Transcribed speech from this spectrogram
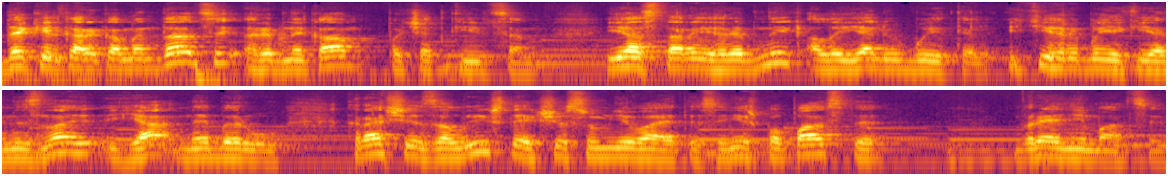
декілька рекомендацій грибникам-початківцям. Я старий грибник, але я любитель. І ті гриби, які я не знаю, я не беру. Краще залиште, якщо сумніваєтеся, ніж попасти в реанімацію.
